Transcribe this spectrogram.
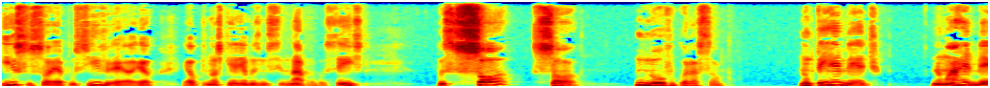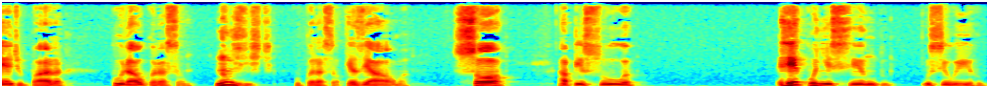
isso só é possível, é, é, é o que nós queremos ensinar para vocês, só, só um novo coração. Não tem remédio. Não há remédio para curar o coração. Não existe o coração, quer dizer, a alma. Só a pessoa reconhecendo o seu erro,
